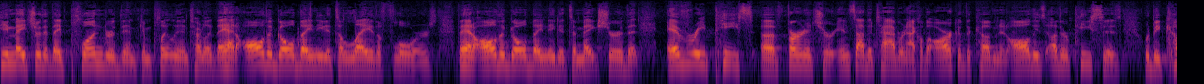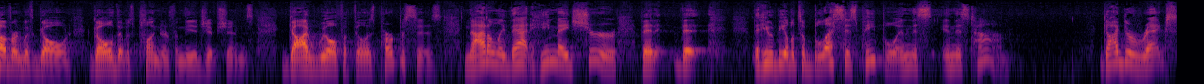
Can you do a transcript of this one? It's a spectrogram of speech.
He made sure that they plundered them completely and totally. They had all the gold they needed to lay the floors. They had all the gold they needed to make sure that every piece of furniture inside the tabernacle, the Ark of the Covenant, all these other pieces would be covered with gold, gold that was plundered from the Egyptians. God will fulfill his purposes. Not only that, he made sure that, that, that he would be able to bless his people in this, in this time. God directs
